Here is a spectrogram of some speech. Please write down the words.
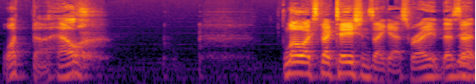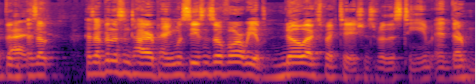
What the hell? Low expectations, I guess. Right? Has Yeah, that been, I- has that has that been this entire Penguin season so far? We have no expectations for this team, and they're mm.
